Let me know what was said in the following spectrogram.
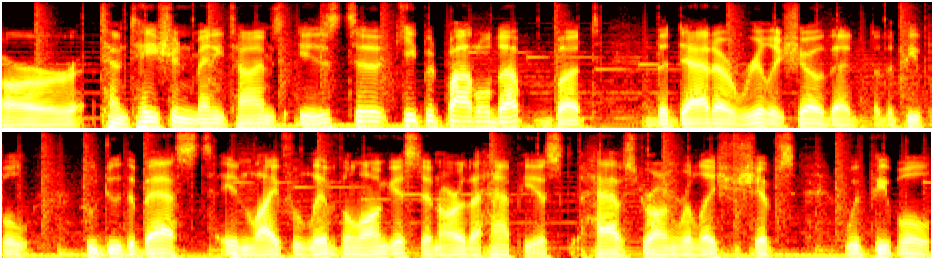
Our temptation many times is to keep it bottled up, but the data really show that the people who do the best in life, who live the longest and are the happiest, have strong relationships with people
